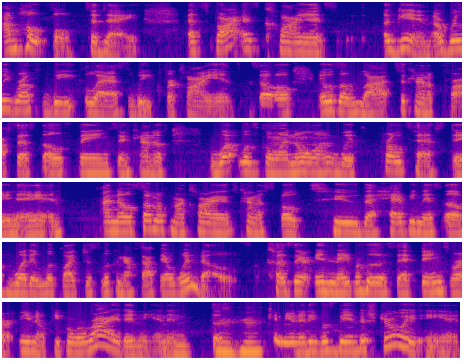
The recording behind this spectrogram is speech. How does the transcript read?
I'm hopeful today. As far as clients, again, a really rough week last week for clients. So it was a lot to kind of process those things and kind of what was going on with protesting. And I know some of my clients kind of spoke to the heaviness of what it looked like just looking outside their windows because they're in neighborhoods that things were, you know, people were rioting in and the mm-hmm. community was being destroyed in.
